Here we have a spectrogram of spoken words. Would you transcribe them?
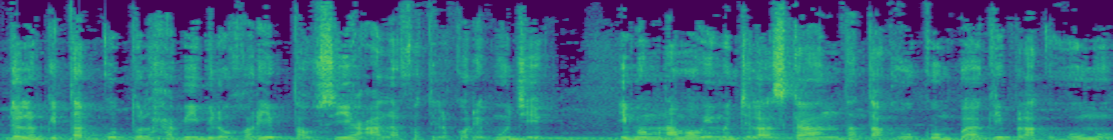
Dalam kitab Kutul Habibil Qarib Tausiyah ala Fatil Qarib Mujib, Imam Nawawi menjelaskan tentang hukum bagi pelaku homo.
